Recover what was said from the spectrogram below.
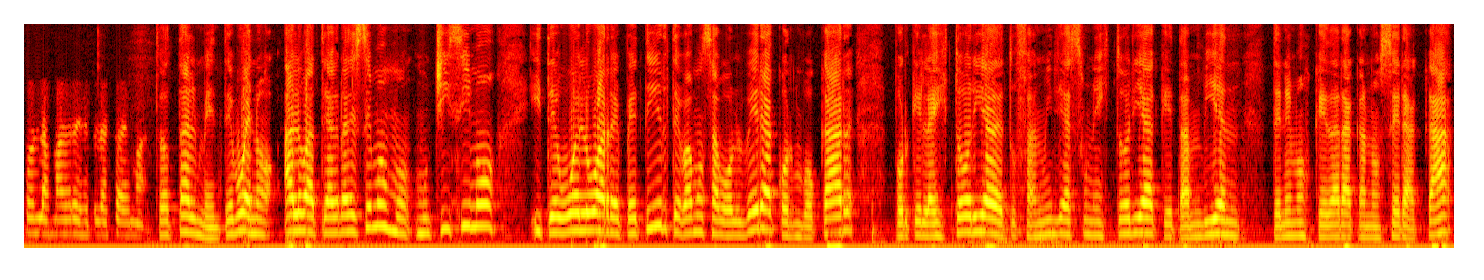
son las madres de Plaza de Mayo. Totalmente. Bueno, Alba, te agradecemos muchísimo y te vuelvo a repetir, te vamos a volver a convocar porque la historia de tu familia es una historia que también tenemos que dar a conocer acá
